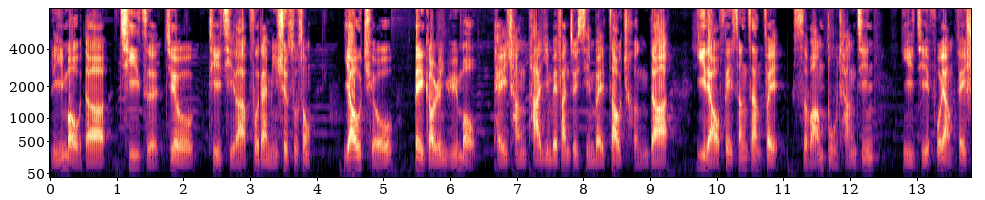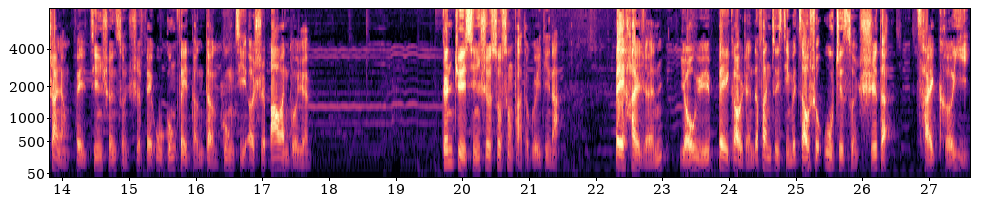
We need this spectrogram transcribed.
李某的妻子就提起了附带民事诉讼。要求被告人于某赔偿他因为犯罪行为造成的医疗费、丧葬费、死亡补偿金以及抚养费、赡养费、精神损失费、误工费等等，共计二十八万多元。根据刑事诉讼法的规定啊，被害人由于被告人的犯罪行为遭受物质损失的，才可以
